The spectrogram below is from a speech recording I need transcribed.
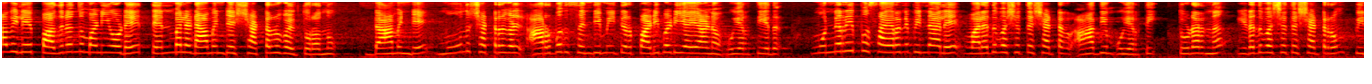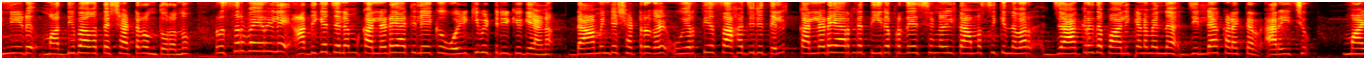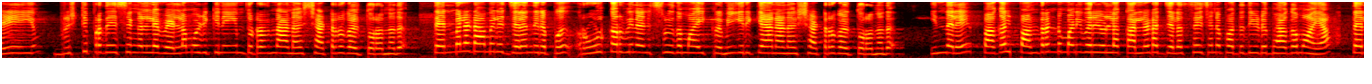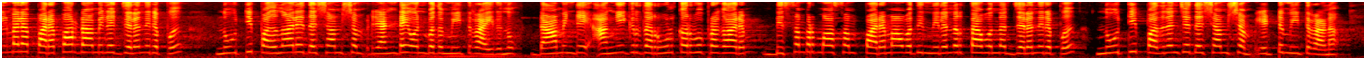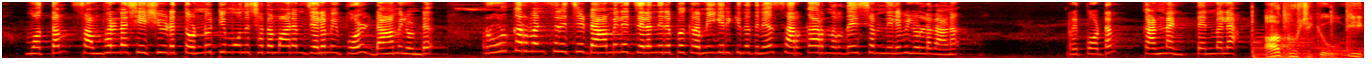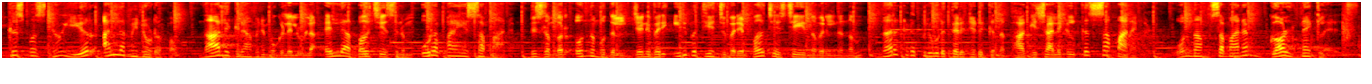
രാവിലെ പതിനൊന്ന് മണിയോടെ തെന്മല ഡാമിന്റെ ഷട്ടറുകൾ തുറന്നു. ഡാമിന്റെ മൂന്ന് ഷട്ടറുകൾ അറുപത് സെന്റിമീറ്റർ പടിപടിയായാണ് ഉയർത്തിയത്. മുന്നറിയിപ്പ് സൈറന് പിന്നാലെ വലതുവശത്തെ ഷട്ടർ ആദ്യം ഉയർത്തി. തുടർന്ന് ഇടതുവശത്തെ ഷട്ടറും പിന്നീട് മധ്യഭാഗത്തെ ഷട്ടറും തുറന്നു. റിസർവയറിലെ അധിക ജലം കല്ലടയാറ്റിലേക്ക് ഒഴുക്കിവിട്ടിരിക്കുകയാണ്. ഡാമിന്റെ ഷട്ടറുകൾ ഉയർത്തിയ സാഹചര്യത്തിൽ കല്ലടയാറിന്റെ തീരപ്രദേശങ്ങളിൽ താമസിക്കുന്നവർ ജാഗ്രത പാലിക്കണമെന്ന് ജില്ലാ കളക്ടർ അറിയിച്ചു. മഴയെയും വൃഷ്ടിപ്രദേശങ്ങളിലെ വെള്ളമൊഴുക്കിനെയും തുടർന്നാണ് ഷട്ടറുകൾ തുറന്നത്. തെന്മല ഡാമിലെ ജലനിരപ്പ് റൂൾ കർവിനനുസൃതമായി ക്രമീകരിക്കാനാണ് ഷട്ടറുകൾ തുറന്നത്. ഇന്നലെ പകൽ പന്ത്രണ്ട് മണിവരെയുള്ള കല്ലട ജലസേചന പദ്ധതിയുടെ ഭാഗമായ തെന്മല പരപ്പാർ ഡാമിലെ ജലനിരപ്പ് നൂറ്റി പതിനാല് ദശാംശം രണ്ട് ഒൻപത് മീറ്റർ ആയിരുന്നു. ഡാമിന്റെ അംഗീകൃത റൂൾ കർവ് പ്രകാരം ഡിസംബർ മാസം പരമാവധി നിലനിർത്താവുന്ന ജലനിരപ്പ് നൂറ്റി പതിനഞ്ച് ദശാംശം എട്ട് മീറ്ററാണ്. മൊത്തം സംഭരണശേഷിയുടെ തൊണ്ണൂറ്റിമൂന്ന് ശതമാനം ജലം ഇപ്പോൾ ഡാമിലുണ്ട്. റൂൾ കർവ് അനുസരിച്ച് ഡാമിലെ ജലനിരപ്പ് ക്രമീകരിക്കുന്നതിന് സർക്കാർ നിർദ്ദേശം നിലവിലുള്ളതാണ്. റിപ്പോർട്ടർ കണ്ണൻ തെന്മല. ആഘോഷിക്കൂ ഈ ക്രിസ്മസ് ന്യൂ ഇയർ അല്ലമ്മിനോടൊപ്പം നാല് ഗ്രാമിന് മുകളിലുള്ള എല്ലാ പർച്ചേസിനും ഉറപ്പായ സമ്മാനം. ഡിസംബർ ഒന്ന് മുതൽ ജനുവരി ഇരുപത്തിയഞ്ച് വരെ പർച്ചേസ് ചെയ്യുന്നവരിൽ നിന്നും നറുക്കെടുപ്പിലൂടെ തിരഞ്ഞെടുക്കുന്ന ഭാഗ്യശാലികൾക്ക് സമ്മാനങ്ങൾ. ഒന്നാം സമ്മാനം ഗോൾഡ് നെക്ലേസ്.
